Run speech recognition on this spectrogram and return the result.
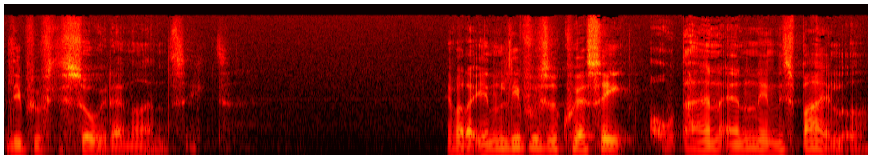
lige pludselig så et andet ansigt. Jeg var derinde, lige pludselig kunne jeg se, åh, oh, der er en anden inde i spejlet.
